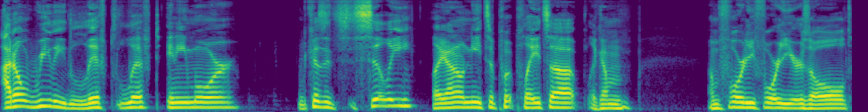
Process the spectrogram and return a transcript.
I don't really lift lift anymore because it's silly. Like I don't need to put plates up. Like I'm I'm 44 years old,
